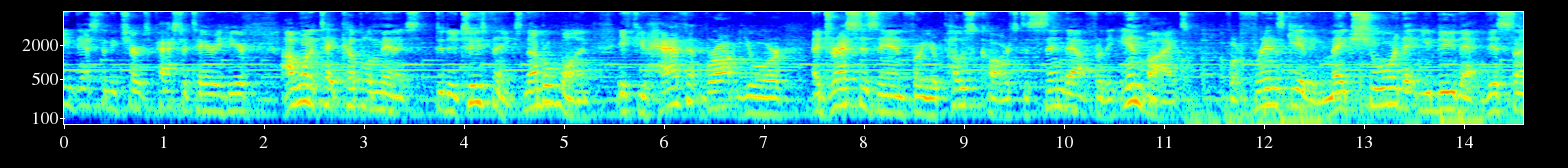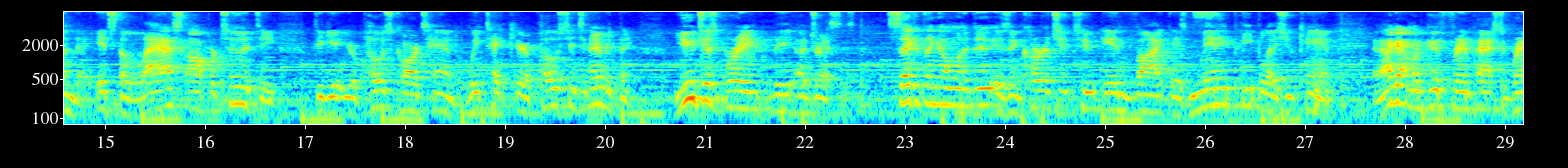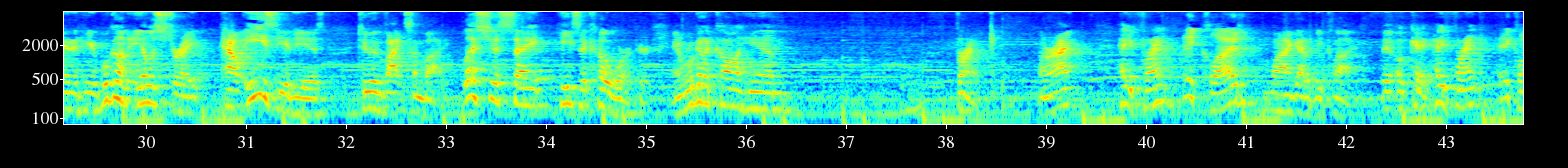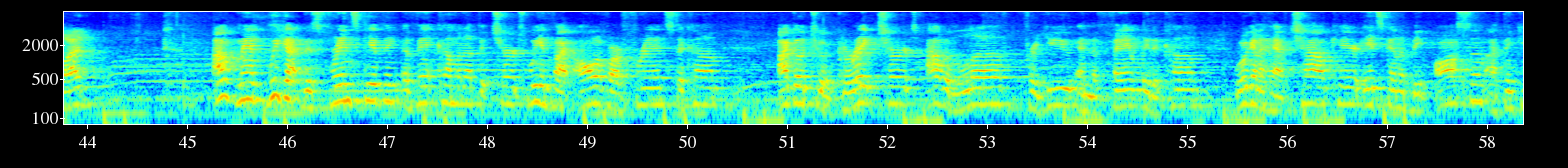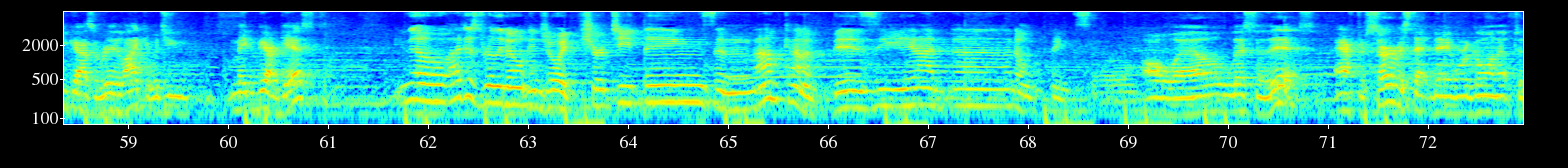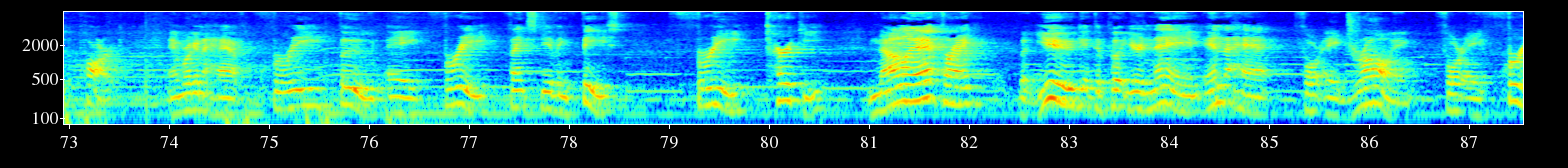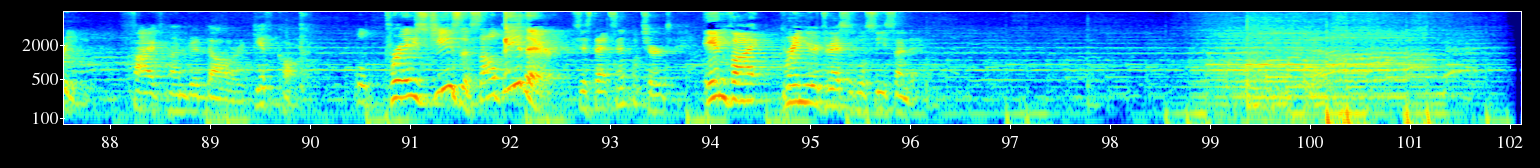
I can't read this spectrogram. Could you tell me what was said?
Hey, Destiny Church, Pastor Terry here. I want to take a couple of minutes to do two things. Number one, if you haven't brought your addresses in for your postcards to send out for the invites for Friendsgiving, make sure that you do that this Sunday. It's the last opportunity to get your postcards handled. We take care of postage and everything. You just bring the addresses. Second thing I want to do is encourage you to invite as many people as you can. And I got my good friend Pastor Brandon here. We're going to illustrate how easy it is to invite somebody. Let's just say he's a coworker, and we're going to call him Frank. All right? Hey, Frank. Hey, Clyde. Why I got to be Clyde? Okay. Hey, Frank. Hey, Clyde. I, man, we got this Friendsgiving event coming up at church. We invite all of our friends to come. I go to a great church. I would love for you and the family to come. We're going to have childcare. It's going to be awesome. I think you guys will really like it. Would you maybe be our guest? You know, I just really don't enjoy churchy things, and I'm kind of busy. I, uh, I don't think so. Oh, well, listen to this. After service that day, we're going up to the park, and we're going to have free food, a free Thanksgiving feast, free turkey. Not only that, Frank, but you get to put your name in the hat for a drawing for a free $500 gift card. Well, praise Jesus. I'll be there. It's just that simple, church. Invite, bring your addresses. We'll see you Sunday.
